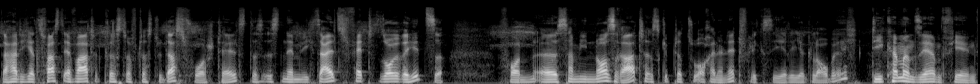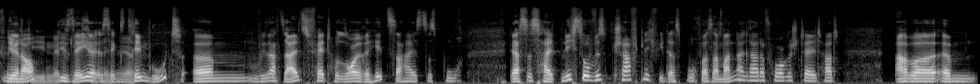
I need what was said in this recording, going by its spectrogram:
Da hatte ich jetzt fast erwartet, Christoph, dass du das vorstellst. Das ist nämlich Salz, Fett, Säure, Hitze von äh, Samin Nosrat. Es gibt dazu auch eine Netflix-Serie, glaube ich. Die kann man sehr empfehlen. Genau, die, die, Serie ist extrem ja. gut. Ähm, wie gesagt, Salz, Fett, Säure, Hitze heißt das Buch. Das ist halt nicht so wissenschaftlich wie das Buch, was Amanda gerade vorgestellt hat, aber ähm,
